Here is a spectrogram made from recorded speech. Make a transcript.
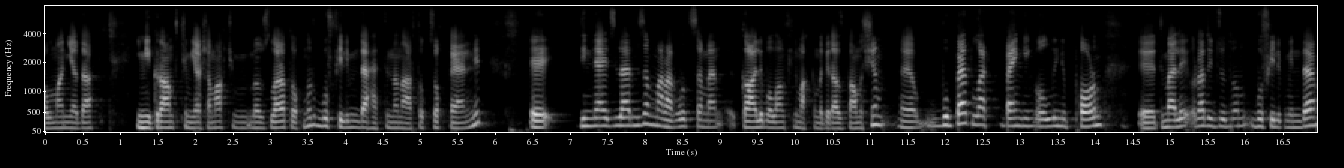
Almaniyada immiqrant kimi yaşamaq kimi mövzulara toxunur. Bu film də həddindən artıq çox bəyənilib. E, dinləyicilərimizə maraqlıdırsa mən qalib olan film haqqında biraz danışım. E, bu Bad Luck Banging All Unicorn e, deməli Radicudun bu filmində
